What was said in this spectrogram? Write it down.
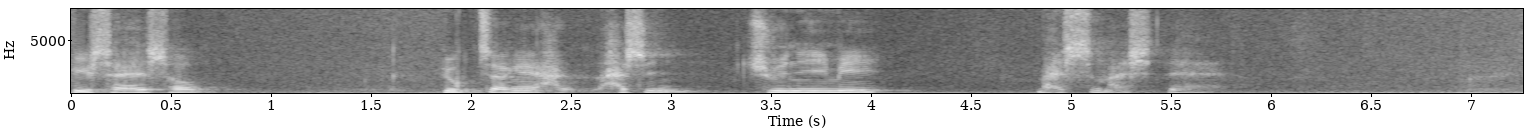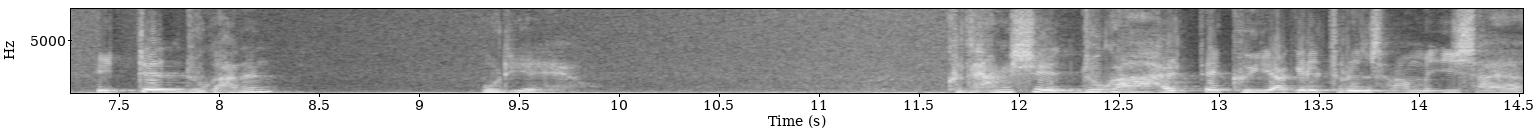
이사에서 6장에 하신 주님이 말씀하시되 이때 누가는 우리예요. 그 당시에 누가 할 때 그 이야기를 들은 사람은 이사야,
